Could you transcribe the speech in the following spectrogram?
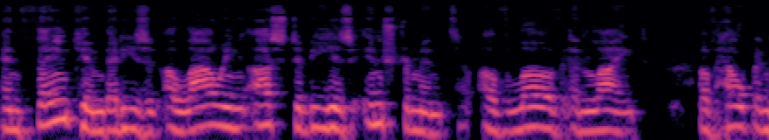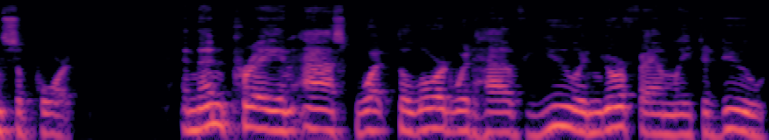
And thank him that he's allowing us to be his instrument of love and light, of help and support. And then pray and ask what the Lord would have you and your family to do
